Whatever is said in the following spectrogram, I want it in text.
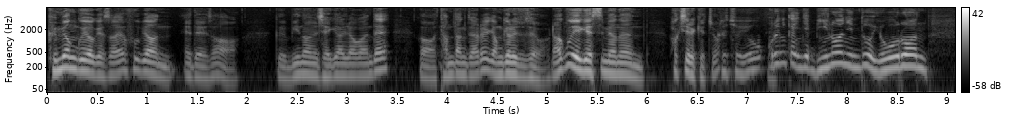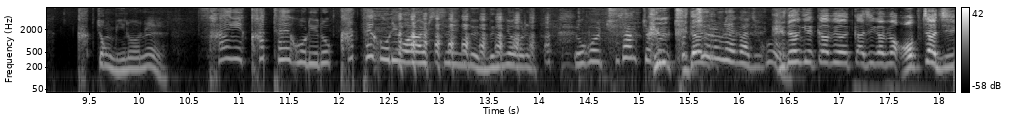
금연구역에서의 후변에 대해서 그 민원을 제기하려고 하는데 어, 담당자를 연결해 주세요라고 얘기했으면은 확실했겠죠. 그렇죠. 요 그러니까 이제 민원인도 요런 각종 민원을 상위 카테고리로 카테고리화할 수 있는 능력을 요걸 추상적으로 그- 그 단- 추출을 해가지고 그 단계까지 가면 업자지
